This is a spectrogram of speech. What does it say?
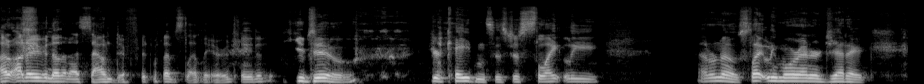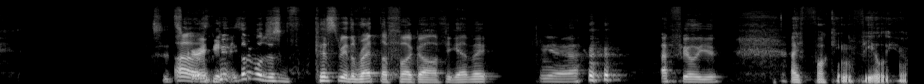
I don't, I don't even know that I sound different when I'm slightly irritated. You do. Your cadence is just slightly I don't know, slightly more energetic. It's, it's Oh, great. some people just piss me the right the fuck off. You get me? Yeah. I feel you. I fucking feel you.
